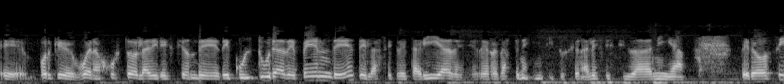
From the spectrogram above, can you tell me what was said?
eh, porque, bueno, justo la Dirección de, de Cultura depende de la Secretaría de, de Relaciones Institucionales y Ciudadanía. Pero sí,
